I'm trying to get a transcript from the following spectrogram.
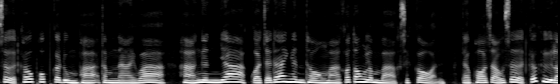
เสริฐเข้าพบกระดุมพระทำนายว่า หาเงินยากกว่าจะได้เงินทองมาก็ต้องลำบากเสียก่อน แต่พอเสาเสริฐก็คือล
